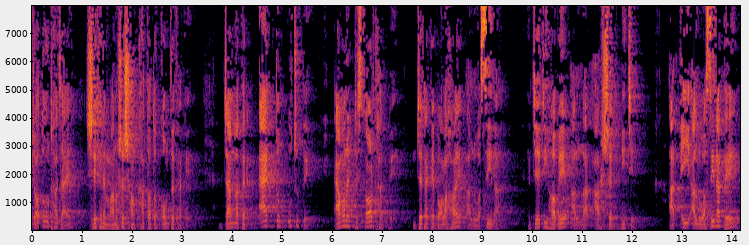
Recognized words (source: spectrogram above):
যত ওঠা যায়, সেখানে মানুষের সংখ্যা তত কমতে থাকে। জান্নাতের একদম উঁচুতে এমন একটি স্তর থাকবে, যেটাকে বলা হয় আল ওয়াসিলা যেটি হবে আল্লাহর আরশের নিচে। আর এই আল ওয়াসিলাতে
